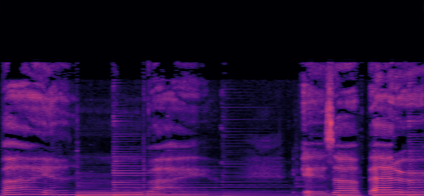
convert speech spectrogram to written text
By and by is a better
